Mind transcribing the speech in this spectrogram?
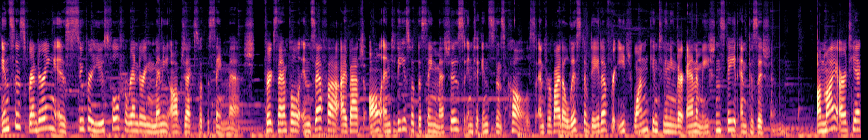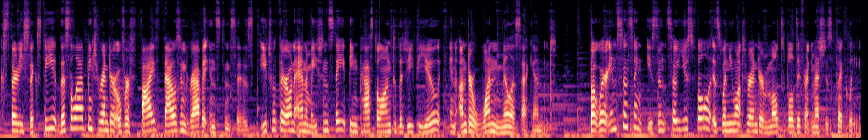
Instance rendering is super useful for rendering many objects with the same mesh. For example, in Zepha, I batch all entities with the same meshes into instance calls and provide a list of data for each one containing their animation state and position. On my RTX 3060, this allowed me to render over 5,000 Rabbit instances, each with their own animation state being passed along to the GPU in under 1 millisecond. But where instancing isn't so useful is when you want to render multiple different meshes quickly.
